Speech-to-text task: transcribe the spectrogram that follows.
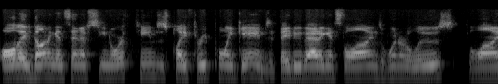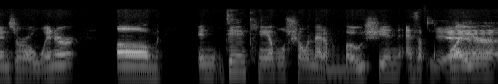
All they've done against NFC North teams is play three point games. If they do that against the Lions, win or lose, the Lions are a winner. Um, and Dan Campbell showing that emotion as a player.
